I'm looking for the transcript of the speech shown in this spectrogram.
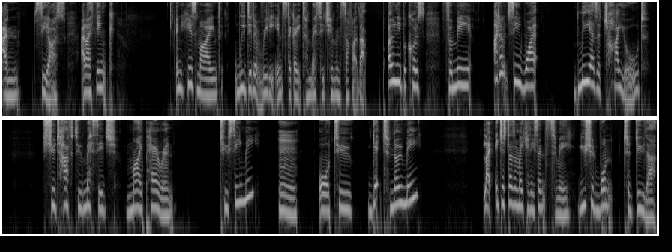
and see us. And I think in his mind, we didn't really instigate to message him and stuff like that. Only because for me, I don't see why me as a child should have to message my parent to see me Mm. or to get to know me. Like it just doesn't make any sense to me. You should want to do that.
